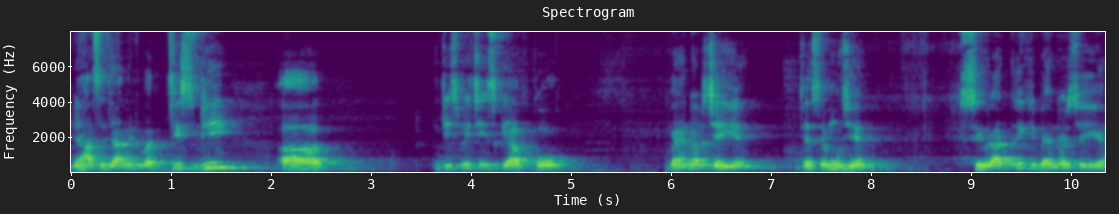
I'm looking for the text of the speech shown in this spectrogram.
यहाँ से जाने के बाद जिस भी आ, जिस भी चीज़ की आपको बैनर चाहिए जैसे मुझे शिवरात्रि की बैनर चाहिए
